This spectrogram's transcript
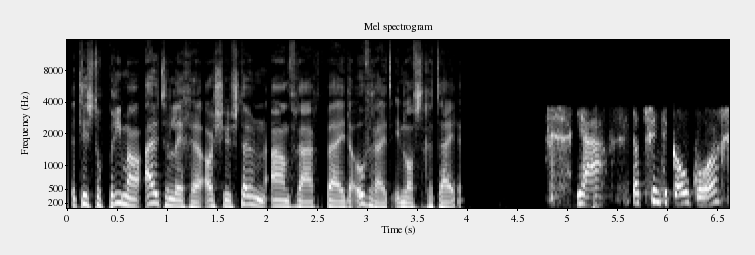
het is toch prima uit te leggen als je steun aanvraagt bij de overheid in lastige tijden? Ja, dat vind ik ook hoor.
